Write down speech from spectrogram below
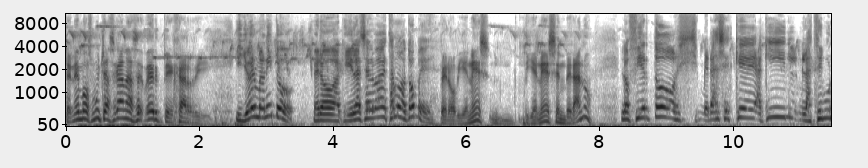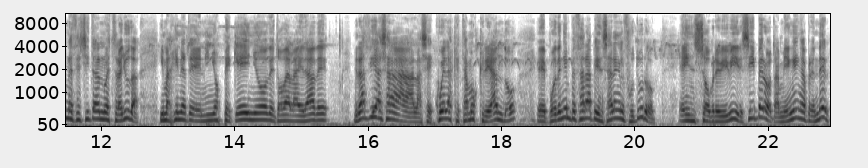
Tenemos muchas ganas de verte, Harry. Y yo, hermanito, pero aquí en la selva estamos a tope. Pero vienes, vienes en verano. Lo cierto, verás, es que aquí las tribus necesitan nuestra ayuda. Imagínate, niños pequeños de todas las edades. Gracias a las escuelas que estamos creando, eh, pueden empezar a pensar en el futuro, en sobrevivir, sí, pero también en aprender,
